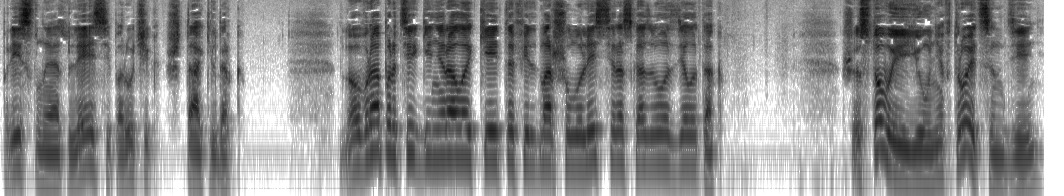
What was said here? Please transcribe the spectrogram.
присланный от Леси поручик Штакельберг. Но в рапорте генерала Кейта фельдмаршалу Лесси рассказывалось дело так. 6 июня, в Троицын день,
